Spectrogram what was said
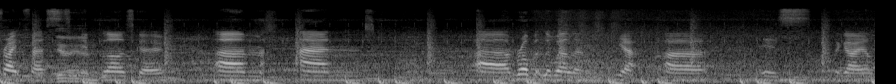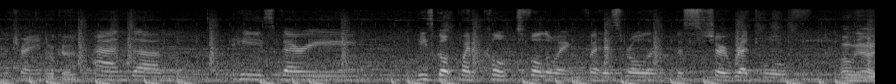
Fright Fest Mm-hmm. Yeah, yeah. in Glasgow. Um, and uh, Robert Llewellyn, yeah, uh, is the guy on the train. okay? And um, he's very, he's got quite a cult following for his role in this show Red Dwarf. Oh, yeah, UK.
